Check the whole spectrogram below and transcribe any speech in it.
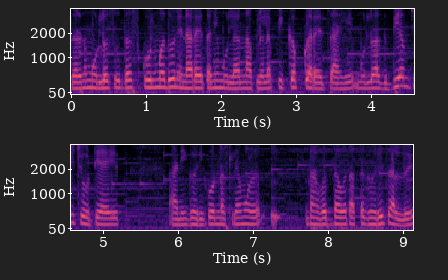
कारण मुलंसुद्धा स्कूलमधून येणार आहेत आणि मुलांना आपल्याला पिकअप करायचं आहे. मुलं अगदी आमची छोटी आहेत. आणि घरी कोण नसल्यामुळं धावत धावत आता घरी चाललो आहे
